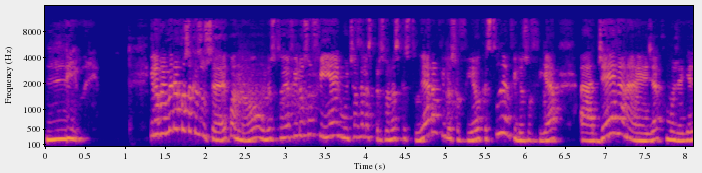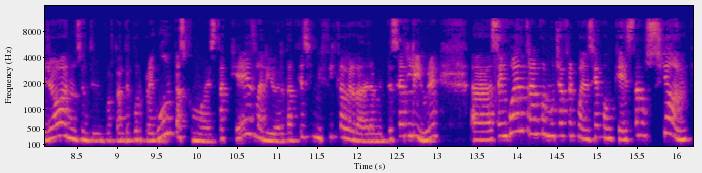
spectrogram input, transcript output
libre. Y la primera cosa que sucede cuando uno estudia filosofía y muchas de las personas que estudiaron filosofía o que estudian filosofía uh, llegan a ella, como llegué yo, en un sentido importante por preguntas como esta, ¿qué es la libertad? ¿Qué significa verdaderamente ser libre? Uh, se encuentran con mucha frecuencia con que esta noción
